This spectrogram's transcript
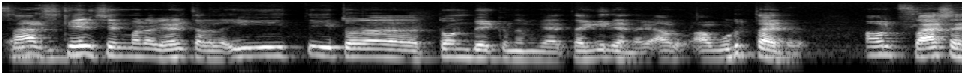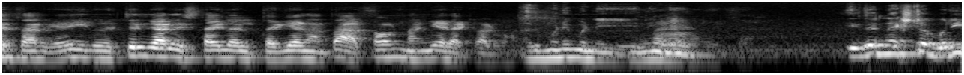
ಸಾರ್ ಸ್ಕೇಲ್ ಚೇಂಜ್ ಮಾಡೋ ಹೇಳ್ತಾರಲ್ಲ ಈ ಈ ಥರ ಟೋನ್ ಬೇಕು ನಮಗೆ ತೆಗೀರಿ ಅಂದಾಗ ಅವ್ರು ಹುಡುಕ್ತಾ ಇದ್ರು. ಅವ್ರಿಗೆ ಫ್ಲಾಶ್ ಆಯ್ತು ಸಾರ್ಗೆ ಇದು ಹೆಚ್ಚಿನ ಗಾಡಿ ಸ್ಟೈಲಲ್ಲಿ ತೆಗಿಯೋಣ ಅಂತ ಆ ಸೌಂಡ್ ನನಗೆ ರೆಕಾರ್ಡ್ ಮಾಡಿ. ಅದು ಮಣಿ ಮಣಿ ಇದು ನೆಕ್ಸ್ಟ್ ಬರೀ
